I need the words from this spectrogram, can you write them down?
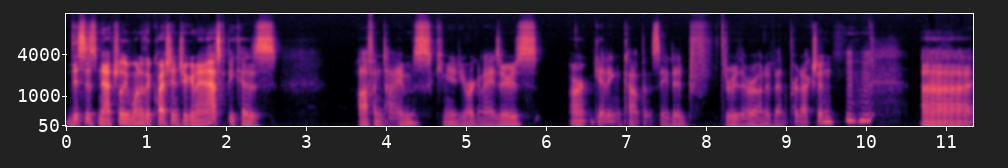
this is naturally one of the questions you're going to ask because oftentimes community organizers aren't getting compensated f- through their own event production. Mm-hmm. Uh,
